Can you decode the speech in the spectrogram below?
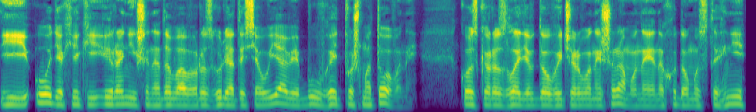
Її одяг, який і раніше не давав розгулятися уяві, був геть пошматований. Коска розглядів довгий червоний шрам у неї на худому стегні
